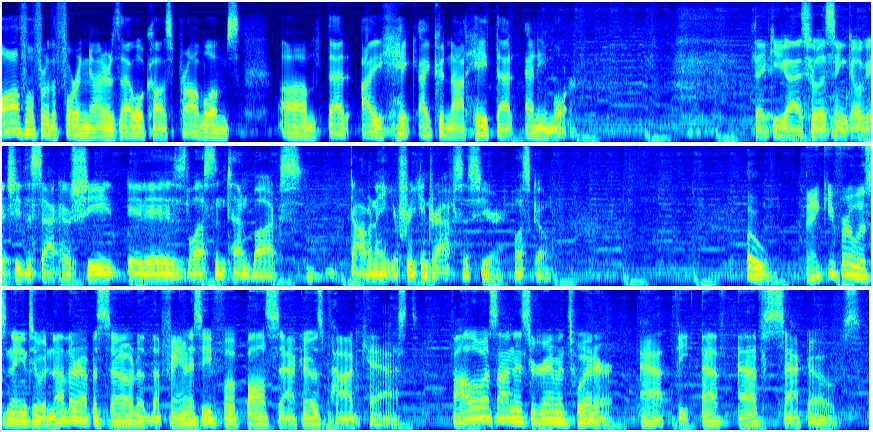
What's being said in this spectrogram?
awful for the 49ers. That will cause problems. Um, that I hate I could not hate that anymore. Thank you guys for listening. Go get you the Sacco sheet. It is less than 10 bucks. Dominate your freaking drafts this year. Let's go. Oh. Thank you for listening to another episode of the Fantasy Football Sackos podcast. Follow us on Instagram and Twitter at the FF Sackos.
